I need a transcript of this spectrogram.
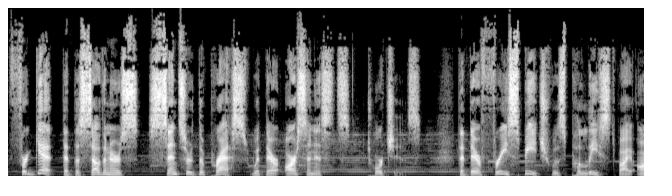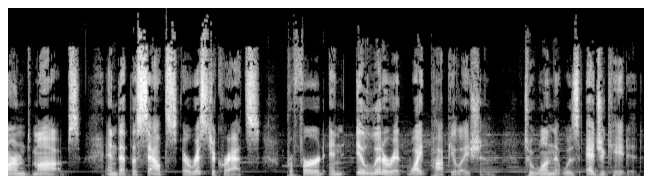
Forget that the Southerners censored the press with their arsonists' torches that their free speech was policed by armed mobs, and that the South's aristocrats preferred an illiterate white population to one that was educated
